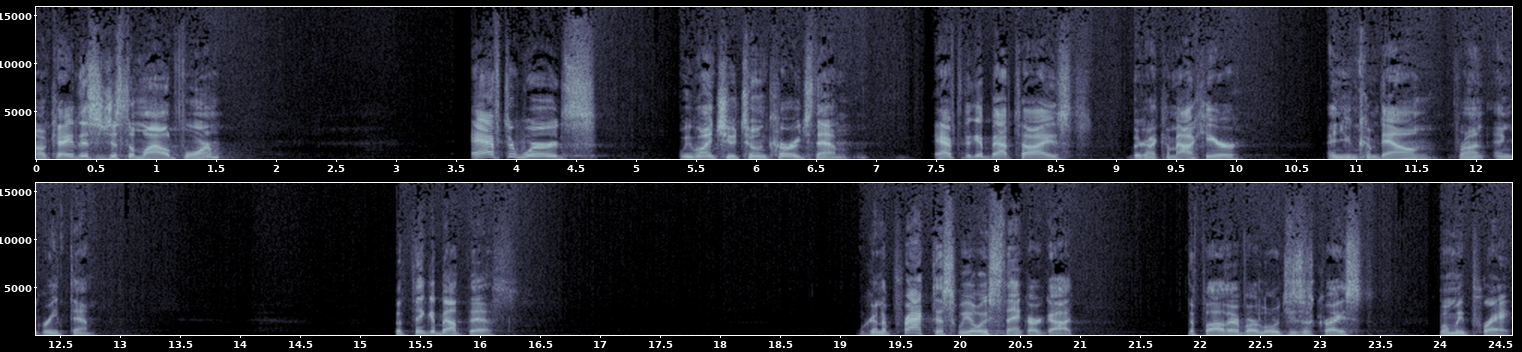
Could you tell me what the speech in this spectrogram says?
Okay, this is just a mild form. Afterwards, we want you to encourage them. After they get baptized, they're going to come out here and you can come down front and greet them. But think about this. We're going to practice, we always thank our God, the Father of our Lord Jesus Christ, when we pray.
